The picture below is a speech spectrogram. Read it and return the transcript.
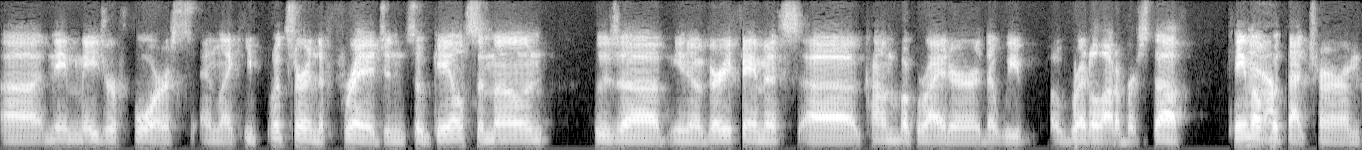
uh, named Major Force, and like he puts her in the fridge. And so Gail Simone, who's a you know very famous uh, comic book writer that we've read a lot of her stuff, came Yeah. up with that term.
